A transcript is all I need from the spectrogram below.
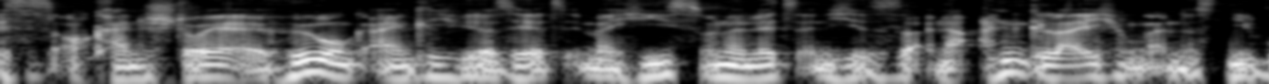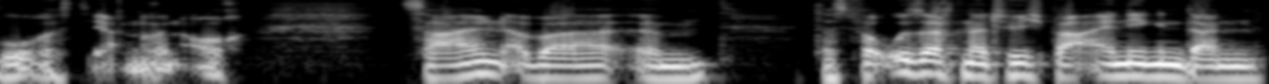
ist es auch keine Steuererhöhung eigentlich, wie das jetzt immer hieß, sondern letztendlich ist es eine Angleichung an das Niveau, was die anderen auch zahlen. Aber ähm, das verursacht natürlich bei einigen dann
